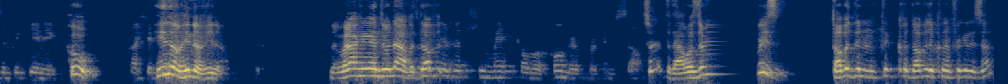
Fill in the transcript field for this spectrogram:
the beginning. Who? He know, he know, he know. No, we're not going to get into it now, but So David, that he made Kavachomer for himself. sure, but that was the reason. David didn't think, David couldn't figure this out.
